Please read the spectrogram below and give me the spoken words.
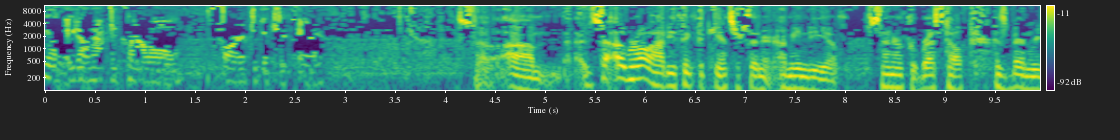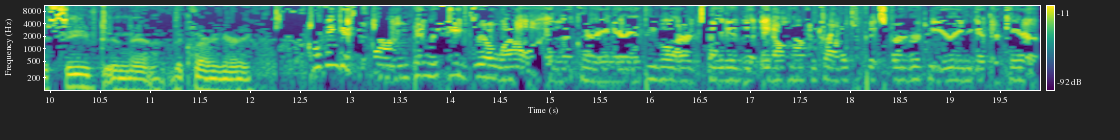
Yeah, you don't have to travel far to get your care. So, um, so overall, how do you think the cancer center, I mean the uh, Center for Breast Health, has been received in the, the Clarion area? I think it's um, been received real well in the Clarion area. People are excited that they don't have to travel to Pittsburgh or to Erie to get their care.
